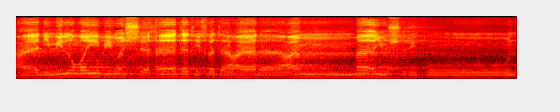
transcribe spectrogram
عالم الغيب والشهادة فتعالى عما يشركون.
